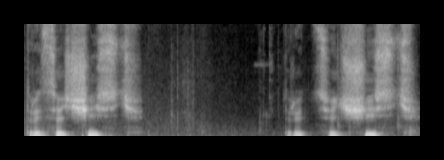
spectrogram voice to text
36. 36.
